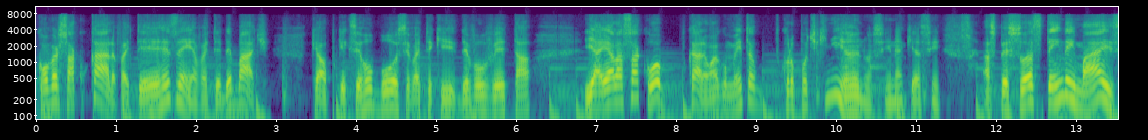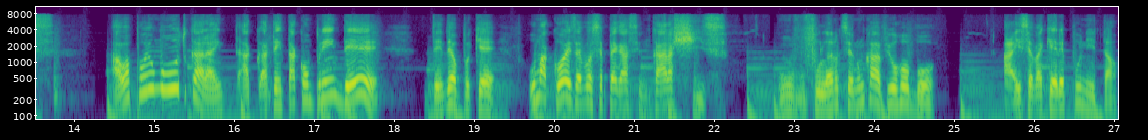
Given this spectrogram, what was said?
conversar com o cara, vai ter resenha, vai ter debate. Que, ó, por que, que você roubou? Você vai ter que devolver e tal. E aí ela sacou, cara, um argumento kropotkianiano, assim, né? Que é assim, as pessoas tendem mais ao apoio mútuo, cara, a, a tentar compreender, entendeu? Porque uma coisa é você pegar assim, um cara X, um fulano que você nunca viu robô. Aí você vai querer punir tal.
